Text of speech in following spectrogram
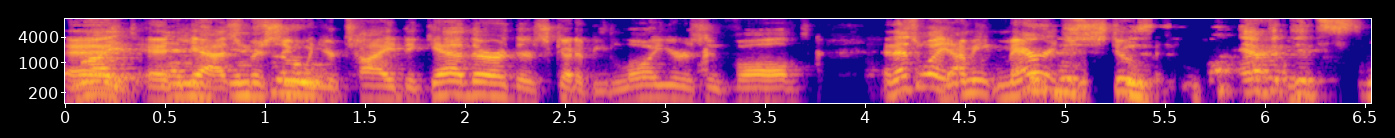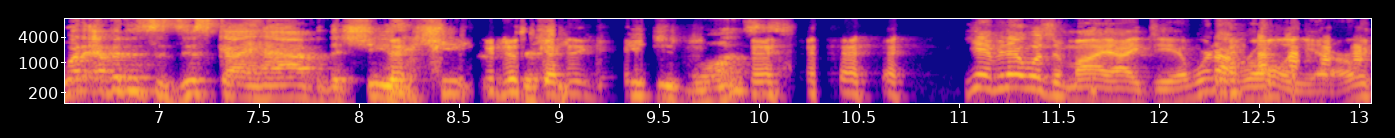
and, Right, and, and- yeah and especially so- when you're tied together there's going to be lawyers involved and that's why i mean marriage is stupid What evidence, what evidence does this guy have that she is cheating? You just got she cheated once? yeah but that wasn't my idea we're not rolling yet are we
